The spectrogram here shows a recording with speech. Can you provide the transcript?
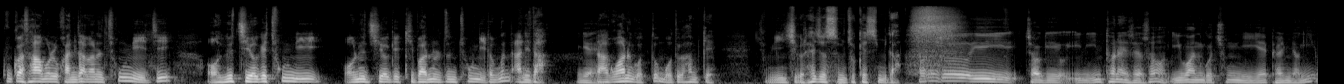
국가 사무를 관장하는 총리이지 어느 지역의 총리, 어느 지역에 기반을 둔 총리 이런 건 아니다. 예. 라고 하는 것도 모두가 함께 좀 인식을 해줬으면 좋겠습니다. 저는 그이 저기 이 인터넷에서 이완구 총리의 별명이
